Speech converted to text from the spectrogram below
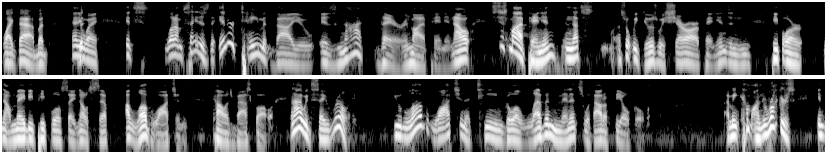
like that. But anyway, it's what I'm saying is the entertainment value is not there, in my opinion. Now, it's just my opinion, and that's that's what we do is we share our opinions, and people are now maybe people will say, no, Sip, I love watching college basketball. And I would say, really, you love watching a team go 11 minutes without a field goal. I mean, come on, Rutgers. And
